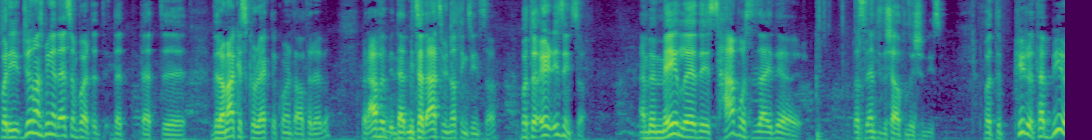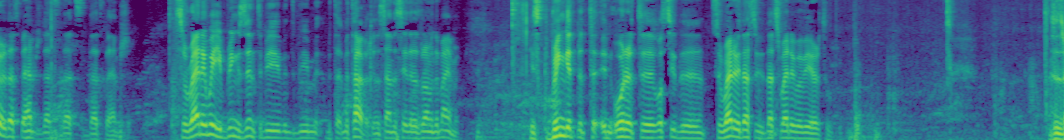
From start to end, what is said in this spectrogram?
But he just wants to bring out that some part that that that uh, the Ramak is correct according to Alter Rebbe. But that mitzad atzmi nothing's in stuff. But the air is in stuff. And b'meile this havos is the idea. That's the entity the shalom is. But the period tabir that's behemsh. That's that's that's behemsh. So right away he brings in to be to be metavich. Understand the say that as Ram the Maimer. He's bring it in order to let's see the so right away that's that's right away we here too. Says.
